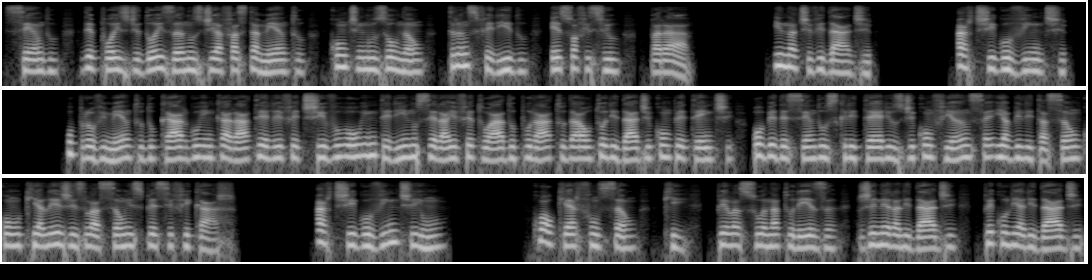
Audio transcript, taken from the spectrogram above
sendo, depois de dois anos de afastamento, contínuos ou não, transferido, ex officio, para a inatividade. Artigo 20. O provimento do cargo em caráter efetivo ou interino será efetuado por ato da autoridade competente, obedecendo os critérios de confiança e habilitação com o que a legislação especificar. Artigo 21. Qualquer função, que, pela sua natureza, generalidade, peculiaridade,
